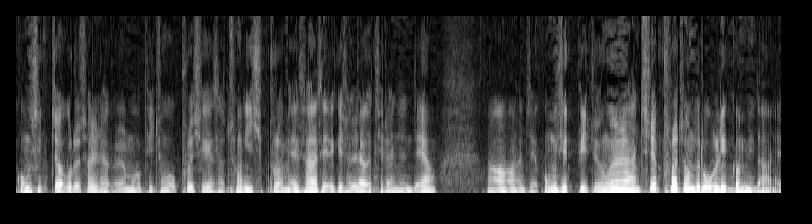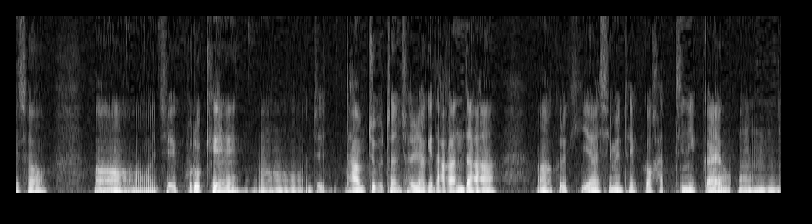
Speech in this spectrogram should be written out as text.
공식적으로 전략을 뭐 비중 5%씩 해서 총 20% 매수하세요 이렇게 전략을 드렸는데요. 어, 이제 공식 비중을 한 7% 정도로 올릴 겁니다. 그래서 어, 이제 그렇게 어, 이제 다음 주부터는 전략이 나간다. 어, 그렇게 이해하시면 될 것 같으니까요. 음,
